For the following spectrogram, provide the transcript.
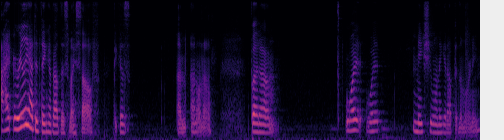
I really had to think about this myself because I'm I don't know, but um, what what makes you want to get up in the morning?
